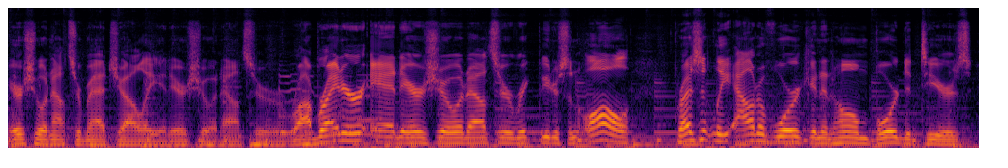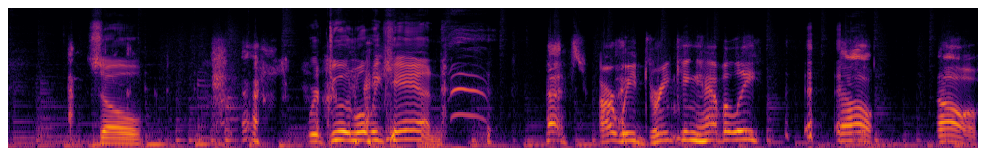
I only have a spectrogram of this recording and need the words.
Air Show announcer Matt Jolly, and Air Show announcer Rob Reider, and Air Show announcer Rick Peterson, all presently out of work and at home, bored to tears. So we're doing what we can. Are we drinking heavily? no, no.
